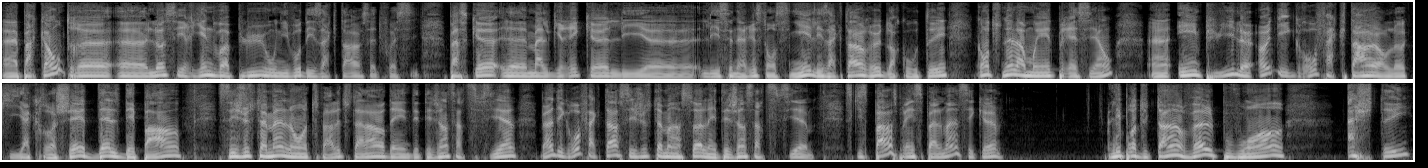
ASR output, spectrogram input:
Euh, par contre, euh, euh, là, c'est rien ne va plus au niveau des acteurs cette fois-ci, parce que malgré que les scénaristes ont signé, les acteurs eux de leur côté continuaient leurs moyens de pression. Et puis, un des gros facteurs là qui accrochait dès le départ, c'est justement, là, tu parlais tout à l'heure d'in- d'intelligence artificielle. Ben, un des gros facteurs, c'est justement ça, l'intelligence artificielle. Ce qui se passe principalement, c'est que les producteurs veulent pouvoir acheter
